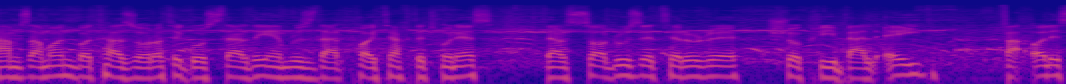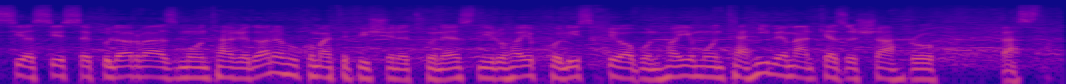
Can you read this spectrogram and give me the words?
همزمان با تظاهرات گسترده امروز در پایتخت تونس در سال روز ترور شکری بلعید فعال سیاسی سکولار و از منتقدان حکومت پیشین تونس نیروهای پلیس خیابونهای منتهی به مرکز شهر رو بستند.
